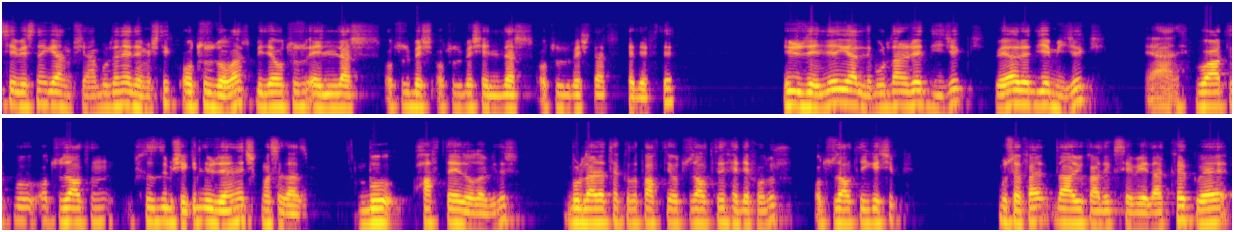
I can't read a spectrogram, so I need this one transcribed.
seviyesine gelmiş. Yani burada ne demiştik? 30 dolar. Bir de 30 50'ler, 35 35 50'ler, 35'ler hedefti. 150'ye geldi. Buradan red diyecek veya red yemeyecek. Yani bu artık bu 36'nın hızlı bir şekilde üzerine çıkması lazım. Bu haftaya da olabilir. Buralarda takılıp haftaya 36 hedef olur. 36'yı geçip bu sefer daha yukarıdaki seviyeler 40 ve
